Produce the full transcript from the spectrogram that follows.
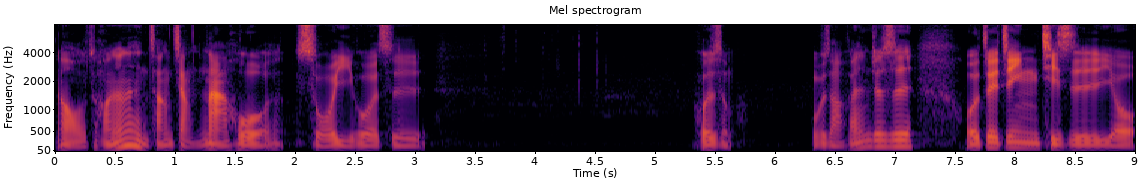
哦，好像很常讲那或所以或者是或者什么，我不知道。反正就是我最近其实有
